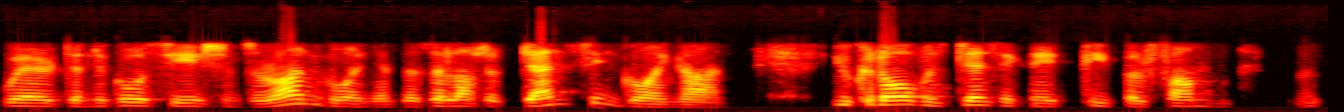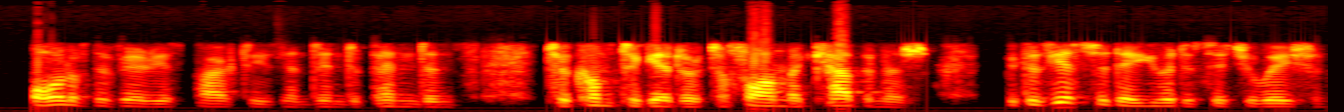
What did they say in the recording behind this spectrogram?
where the negotiations are ongoing and there's a lot of dancing going on you could always designate people from all of the various parties and independents to come together to form a cabinet. Because yesterday you had a situation,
